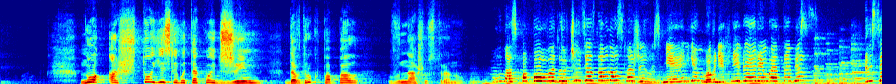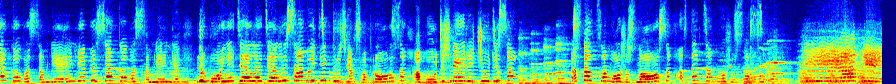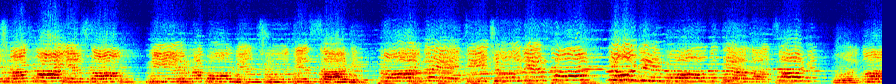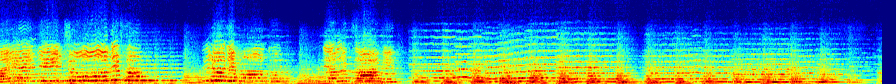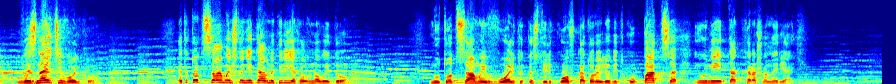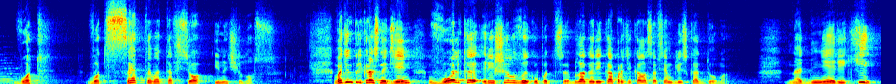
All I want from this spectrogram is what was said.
Ну, а что, если бы такой джин, да вдруг попал в нашу страну? У нас по поводу чудес давно сложилось мнение, мы в них не верим, это без без всякого сомнения, без всякого сомнения. Любое дело делай сам, иди к друзьям с вопросом, а будешь верить чудесам. Остаться можешь с носом, остаться можешь с носом. Ты отлично знаешь знаете Вольку? Это тот самый, что недавно переехал в новый дом. Ну, тот самый Волька Костыльков, который любит купаться и умеет так хорошо нырять. Вот, вот с этого-то все и началось. В один прекрасный день Волька решил выкупаться, благо река протекала совсем близко от дома. На дне реки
